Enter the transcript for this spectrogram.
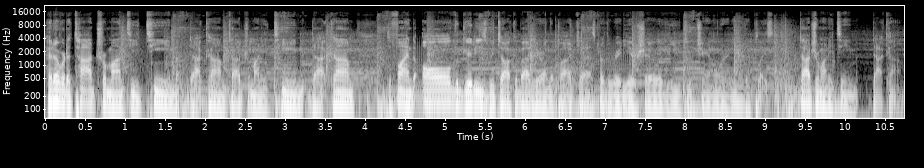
head over to toddtremontiteam.com, toddtremontiteam.com to find all the goodies we talk about here on the podcast or the radio show or the YouTube channel or any other place. toddtremontiteam.com.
